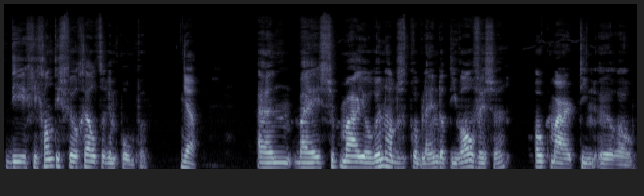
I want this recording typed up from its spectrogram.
die gigantisch veel geld erin pompen. Ja. En bij Super Mario Run hadden ze het probleem dat die walvissen ook maar 10 euro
